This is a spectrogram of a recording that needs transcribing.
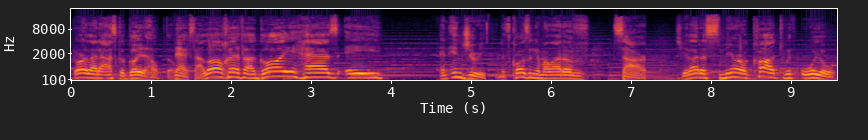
usher. You're allowed to ask a guy to help though. Next halacha, if a guy has a an injury and it's causing him a lot of tsar, so you're allowed to smear a cut with oil,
